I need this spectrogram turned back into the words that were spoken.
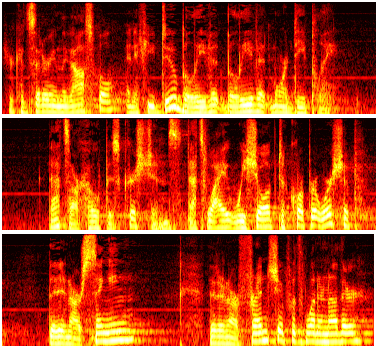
If you're considering the gospel, and if you do believe it, believe it more deeply. That's our hope as Christians. That's why we show up to corporate worship. That in our singing, that in our friendship with one another,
